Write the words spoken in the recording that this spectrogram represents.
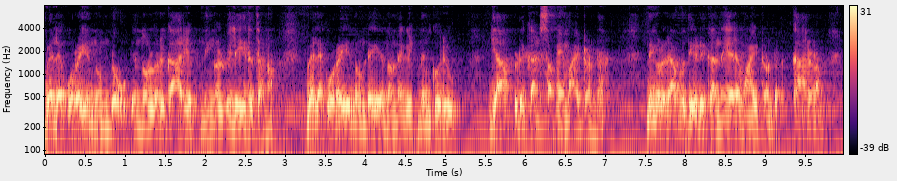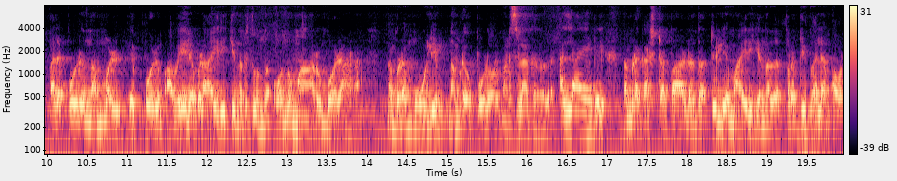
വില കുറയുന്നുണ്ടോ എന്നുള്ളൊരു കാര്യം നിങ്ങൾ വിലയിരുത്തണം. വില കുറയുന്നുണ്ടേ എന്നുണ്ടെങ്കിൽ നിങ്ങൾക്കൊരു ഗ്യാപ്പ് എടുക്കാൻ സമയമായിട്ടുണ്ട്. നിങ്ങളൊരു അവധി എടുക്കാൻ നേരമായിട്ടുണ്ട്. കാരണം പലപ്പോഴും നമ്മൾ എപ്പോഴും അവൈലബിൾ ആയിരിക്കുന്നിടത്തു നിന്ന് ഒന്ന് മാറുമ്പോഴാണ് നമ്മുടെ മൂല്യം നമ്മുടെ ഒപ്പമുള്ളവർ മനസ്സിലാക്കുന്നത്. അല്ല എങ്കിൽ നമ്മുടെ കഷ്ടപ്പാടിന് തത്തുല്യമായിരിക്കുന്നത് പ്രതിഫലം അവർ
